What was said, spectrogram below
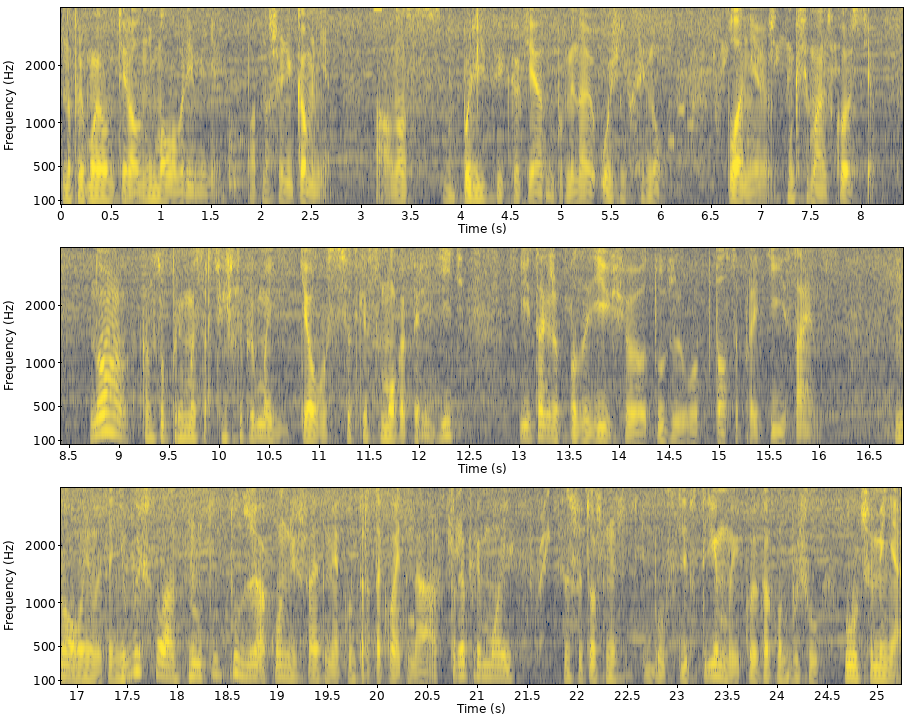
напрямую он терял немало времени по отношению ко мне. А у нас болиты, как я напоминаю, очень хренов в плане максимальной скорости. Но к концу прямой стратегичной прямой я его все-таки смог опередить. И также позади еще тут же его пытался пройти и Сайенс. Но у него это не вышло. Ну, тут, тут же Акон решает меня контратаковать на второй прямой. За счет того, что у него был слепстрим и кое-как он вышел лучше меня.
